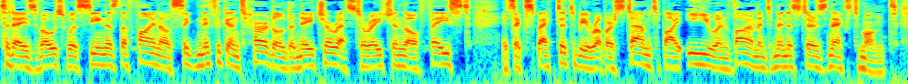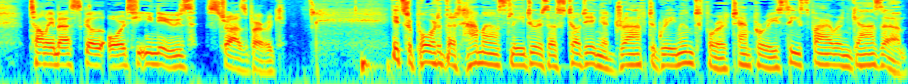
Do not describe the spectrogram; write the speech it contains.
Today's vote was seen as the final significant hurdle the nature restoration law faced. It's expected to be rubber stamped by EU environment ministers next month. Tommy Meskill, RTE News, Strasbourg. It's reported that Hamas leaders are studying a draft agreement for a temporary ceasefire in Gaza.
